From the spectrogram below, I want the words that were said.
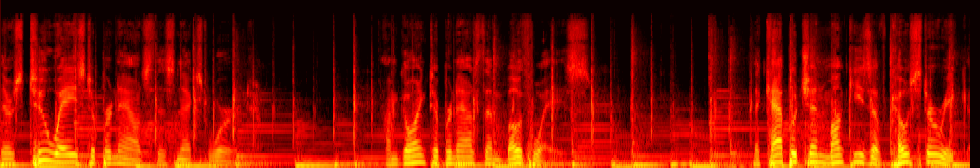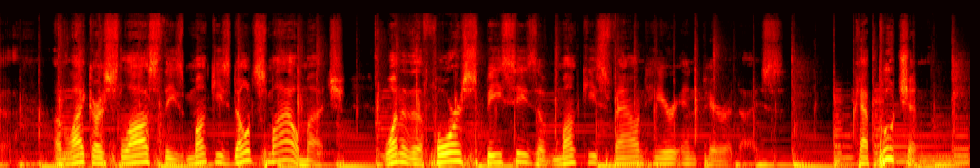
There's two ways to pronounce this next word. I'm going to pronounce them both ways. The capuchin monkeys of Costa Rica. Unlike our sloths, these monkeys don't smile much. One of the four species of monkeys found here in paradise. Capuchin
